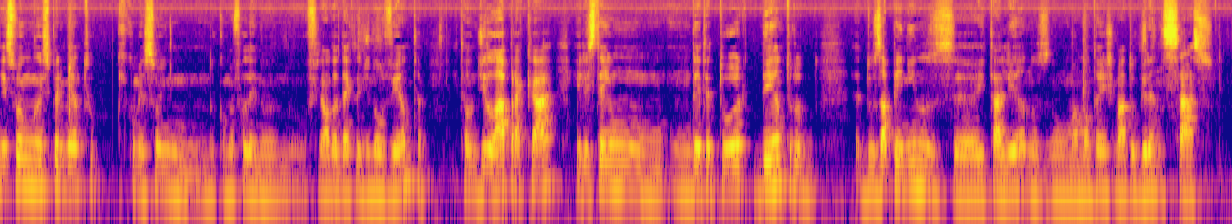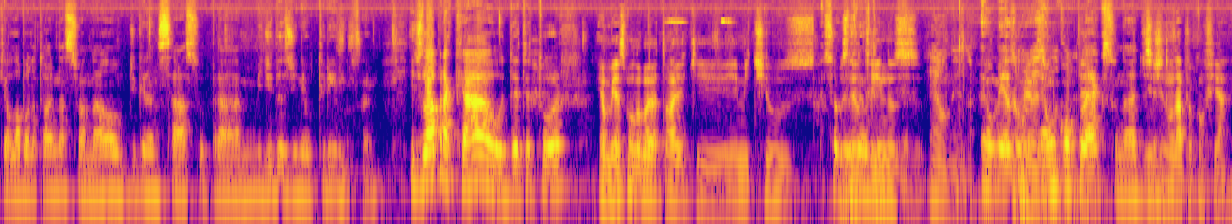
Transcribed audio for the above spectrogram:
Esse foi um experimento que começou, em, como eu falei, no, no final da década de 90. Então, de lá para cá, eles têm um, um detetor dentro dos Apeninos uh, italianos, numa montanha chamada Gran Sasso, que é o Laboratório Nacional de Gran Sasso para medidas de neutrinos. Né? E de lá para cá, o detetor... É o mesmo laboratório que emitiu os, os neutrinos? É o mesmo. É o mesmo, é, o mesmo, é um complexo. É. Né, de... Ou seja, não dá para confiar.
